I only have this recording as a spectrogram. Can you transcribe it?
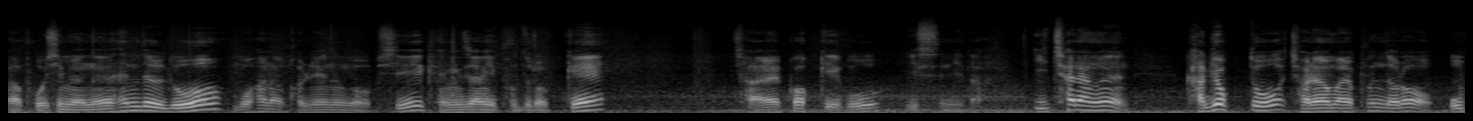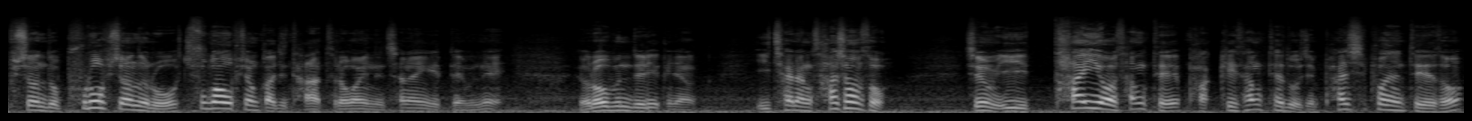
자 보시면은 핸들도 뭐 하나 걸리는 거 없이 굉장히 부드럽게 잘 꺾이고 있습니다. 이 차량은 가격도 저렴할 뿐더러 옵션도 full 옵션으로 추가 옵션까지 다 들어가 있는 차량이기 때문에 여러분들이 그냥 이 차량 사셔서 지금 이 타이어 상태, 바퀴 상태도 지금 80%에서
